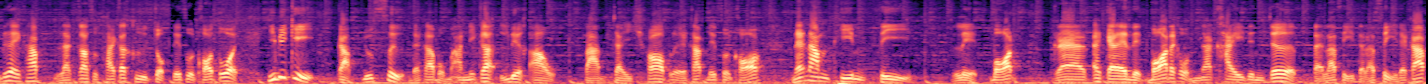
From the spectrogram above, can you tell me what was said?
เรื่อยครับ และก็สุดท้ายก็คือจบในส่วนของตัวฮิบิกิกับยุสึนะครับผมอันนี้ก็เลือกเอาตามใจชอบเลยครับ ในส่วนของแนะนำทีมตีเลดบอส แกรแกรเลดบอสนะครับผมนะไคเดนเจอร์แต่ละสีแต่ละสีนะครับ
